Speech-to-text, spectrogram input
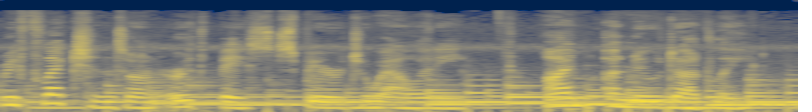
Reflections on Earth Based Spirituality. I'm Anu Dudley.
